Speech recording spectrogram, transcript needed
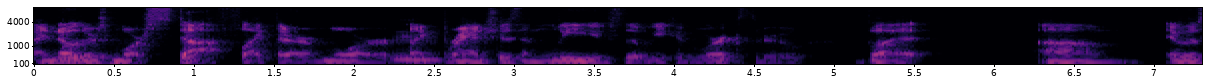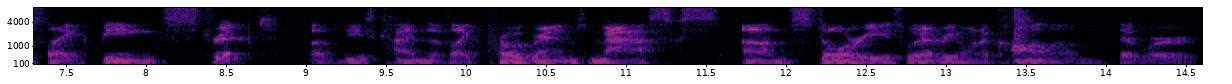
i know there's more stuff like there are more mm. like branches and leaves that we could work through but um, it was like being stripped of these kinds of like programs, masks, um, stories, whatever you want to call them, that were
